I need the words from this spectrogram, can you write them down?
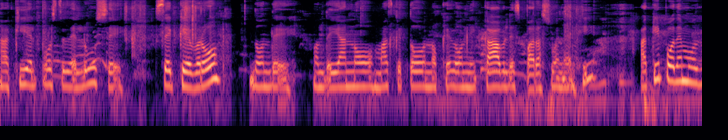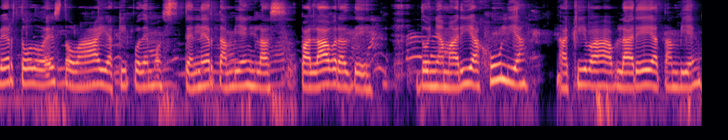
Aquí el poste de luz se, se quebró, donde donde ya no, más que todo, no quedó ni cables para su energía. Aquí podemos ver todo esto, ¿va? y aquí podemos tener también las palabras de doña María Julia. Aquí va a hablar ella también,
